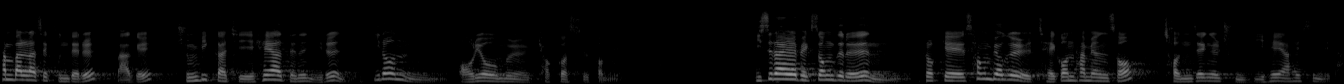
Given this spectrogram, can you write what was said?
산발랏의 군대를 막을 준비까지 해야 되는 일은 이런 어려움을 겪었을 겁니다. 이스라엘 백성들은 그렇게 성벽을 재건하면서 전쟁을 준비해야 했습니다.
